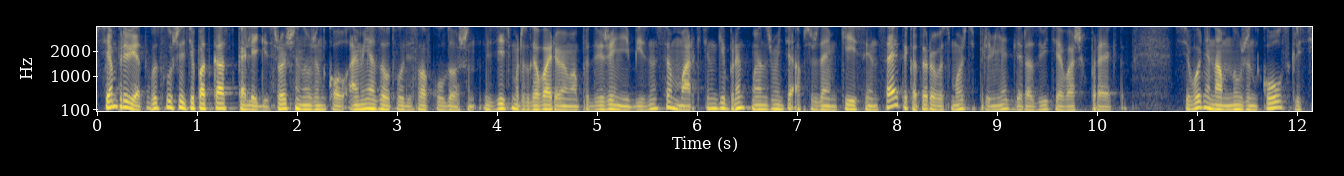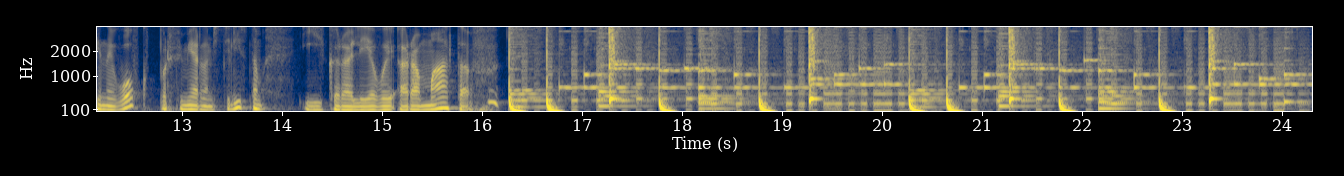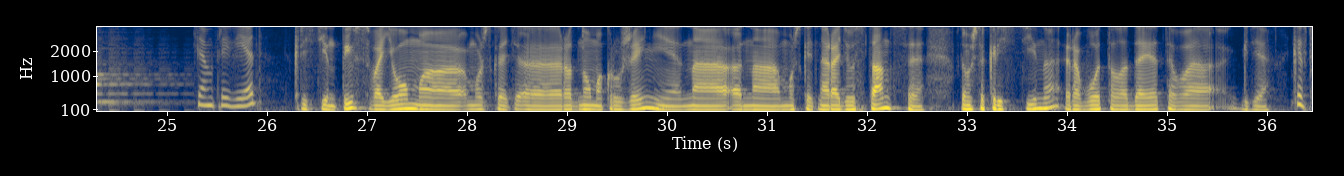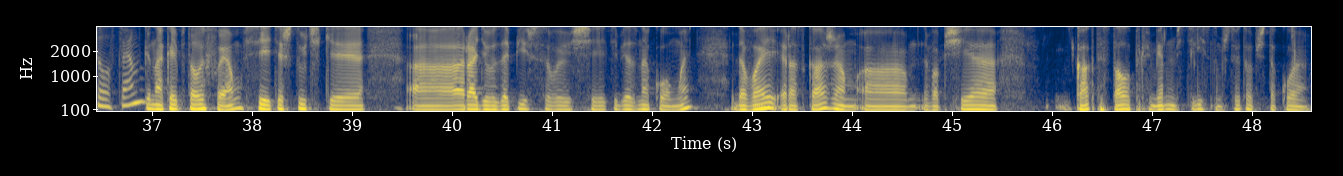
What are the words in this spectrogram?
Всем привет! Вы слушаете подкаст «Коллеги, срочно нужен кол», а меня зовут Владислав Кулдошин. Здесь мы разговариваем о продвижении бизнеса, маркетинге, бренд-менеджменте, обсуждаем кейсы и инсайты, которые вы сможете применять для развития ваших проектов. Сегодня нам нужен кол с Кристиной Вовк, парфюмерным стилистом и королевой ароматов. Всем привет! Кристин, ты в своем, э, можно сказать, э, родном окружении, на, на, можно сказать, на радиостанции, потому что Кристина работала до этого где? Capital FM. На Capital FM. Все эти штучки э, радиозаписывающие тебе знакомы. Давай расскажем вообще, как ты стала парфюмерным стилистом, что это вообще такое?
